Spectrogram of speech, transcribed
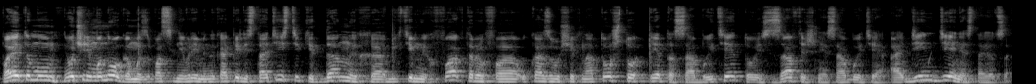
Поэтому очень много мы за последнее время накопили статистики, данных, объективных факторов, э, указывающих на то, что это событие событие, то есть завтрашнее событие, один день остается,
